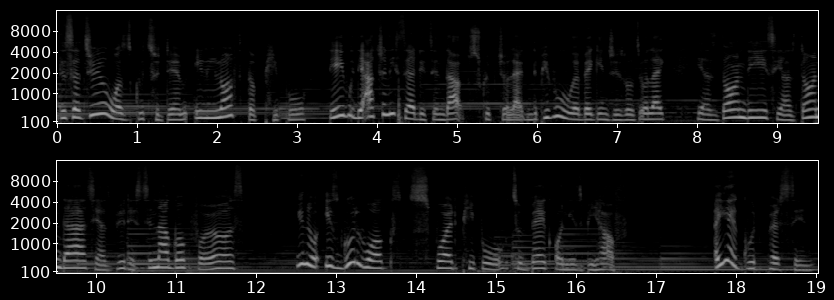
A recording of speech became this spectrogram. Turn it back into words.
The centurion was good to them. He loved the people. They they actually said it in that scripture. Like the people who were begging Jesus, were like, "He has done this. He has done that. He has built a synagogue for us." You know, his good works spurred people to beg on his behalf. Are you a good person?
